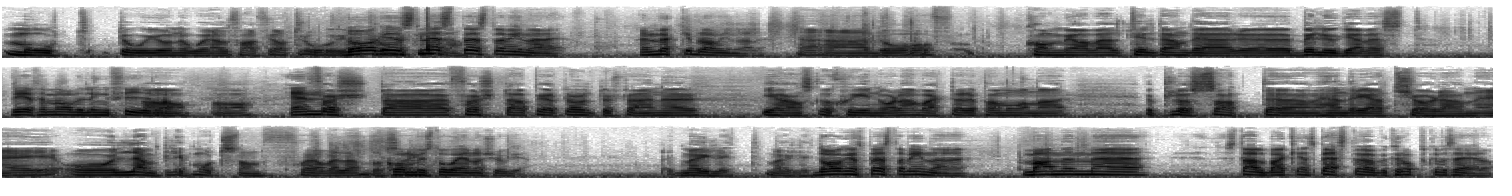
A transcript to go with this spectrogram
mot Do You Know i alla fall. För jag tror, tror Dagens på näst bästa vinnare. En mycket bra vinnare. Eh, då kommer jag väl till den där uh, Beluga Väst. V5 avdelning 4. Ja, ja. En- Första, första Peter Untersteiner i hans regi. Nu har den varit där ett par månader. Plus att uh, Henriette kör den. eh, och lämpligt motstånd får jag väl ändå Kommer säga. stå 1,20. Möjligt, möjligt. Dagens bästa vinnare. Mannen med stallbackens bästa överkropp ska vi säga då.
